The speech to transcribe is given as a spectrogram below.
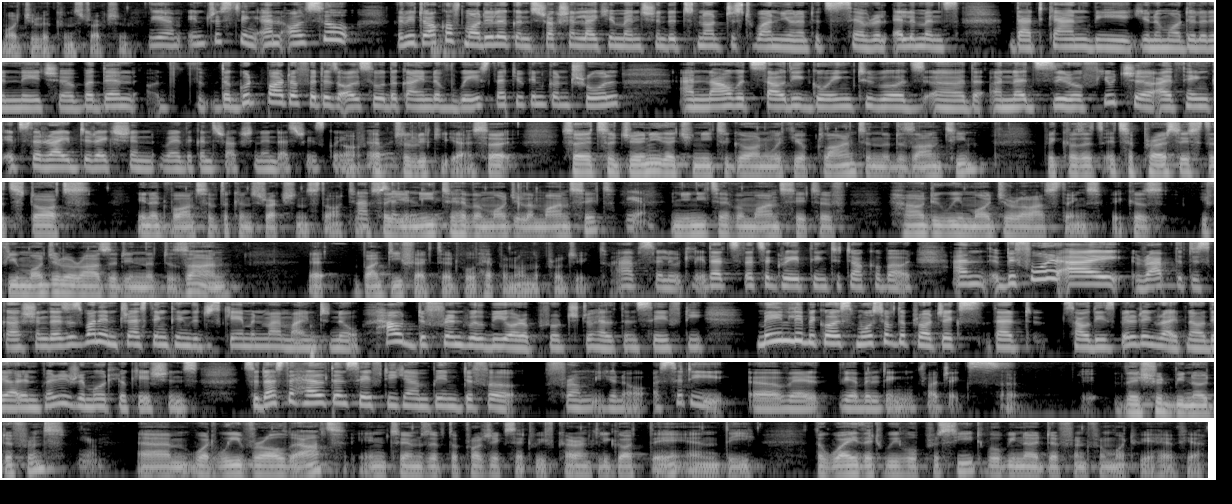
modular construction. Yeah, interesting. And also, when we talk of modular construction, like you mentioned, it's not just one unit; it's several elements that can be, you know, modular in nature. But then, the, the good part of it is also the kind of waste that you can control. And now, with Saudi going towards uh, the, a net zero future, I think it's the right direction where the construction industry is going. Oh, forward. Absolutely, yeah. So, so it's a journey that you need to go on with your client and the design team, because it's it's a process that starts in advance of the construction starting. Absolutely. So you need to have a modular mindset. Yeah. And you need to have a mindset of how do we modularize things? Because if you modularize it in the design, uh, by defect it will happen on the project. Absolutely. That's that's a great thing to talk about. And before i wrap the discussion there's this one interesting thing that just came in my mind to know. How different will be your approach to health and safety? Mainly because most of the projects that saudi is building right now they are in very remote locations. So does the health and safety campaign differ from you know a city uh, where we are building projects? Uh, there should be no difference. Yeah um, what we've rolled out in terms of the projects that we've currently got there and the the way that we will proceed will be no different from what we have here.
